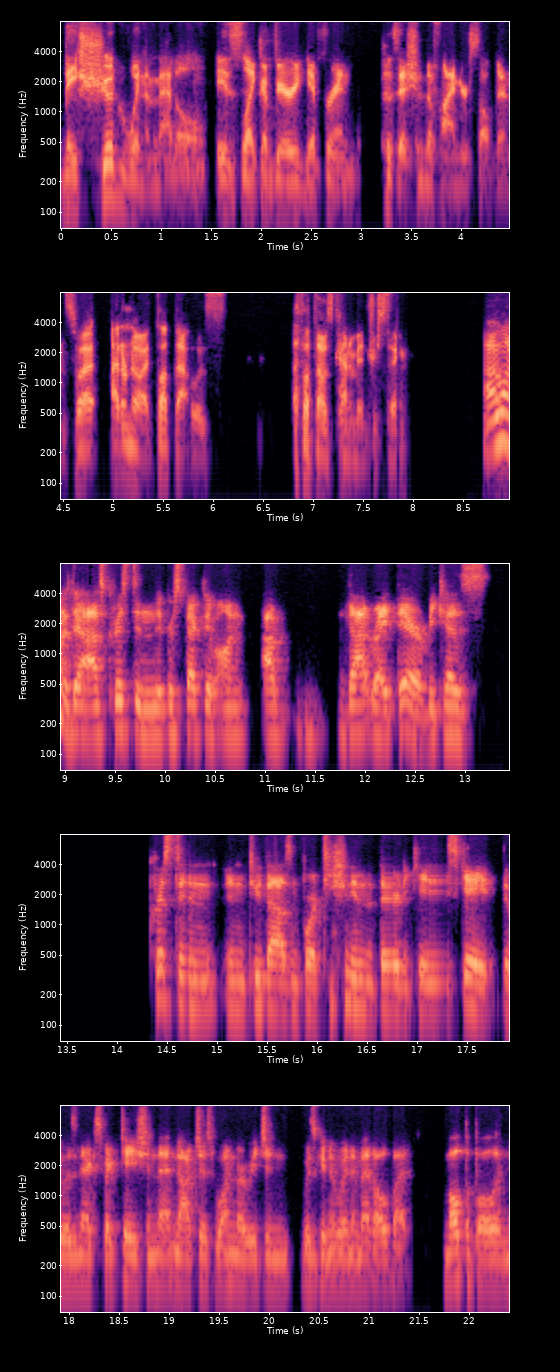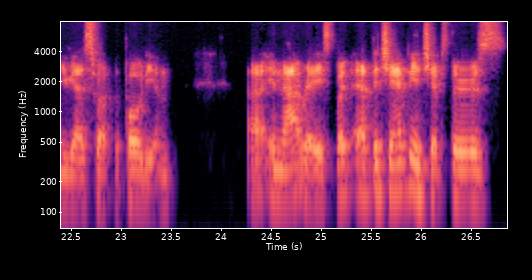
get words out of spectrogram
they should win a medal is like a very different position to find yourself in. So I, I don't know. I thought that was I thought that was kind of interesting. I wanted to ask Kristin the perspective on uh, that right there because Kristin in 2014 in the 30k skate, there was an expectation that not just one Norwegian was going to win a medal, but multiple, and you guys swept the podium uh, in that race. But at the championships, there's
